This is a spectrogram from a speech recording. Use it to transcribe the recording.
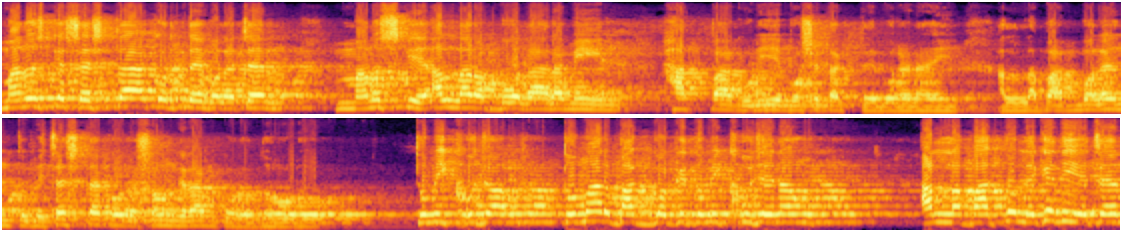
মানুষকে চেষ্টা করতে বলেছেন, মানুষকে আল্লাহ রব্বুল আলামিন হাত পা গুড়িয়ে বসে থাকতে বলে নাই। আল্লাহ পাক বলেন, তুমি চেষ্টা করো, সংগ্রাম করো, দৌড়ো। তুমি খুঁজো, তোমার ভাগ্যকে তুমি খুঁজে নাও? আল্লাহ পাক তো লিখে দিয়েছেন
